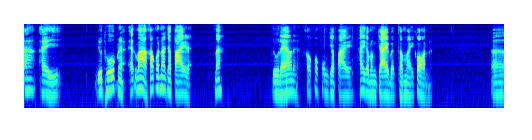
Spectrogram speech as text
นะไอ YouTube เนี่ยแอดว่าเขาก็น่าจะไปแหละนะ ดูแล้วเนี่ยเขาก็คงจะไปให้กำลังใจแบบสมัยก่อนเออ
